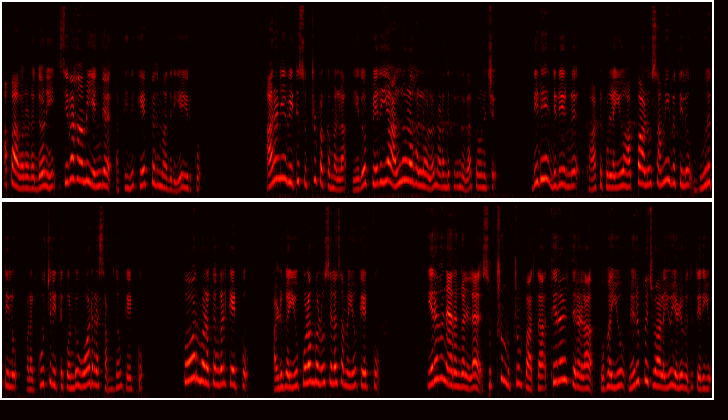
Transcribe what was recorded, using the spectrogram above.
அப்போ அவரோட துணி சிவகாமி எங்க? அப்படின்னு கேட்பது மாதிரியே இருக்கும். அரண்ய வீட்டு சுற்றுப்பக்கமெல்லாம் ஏதோ பெரிய அல்லோல கல்லோலம் நடந்துட்டு இருந்ததா தோணுச்சு. திடீர் திடீர்னு காட்டுக்குள்ளேயும் அப்பாலும் சமீபத்திலும் தூரத்திலும் பலர் கூச்சலிட்டு கொண்டு ஓடுற சப்தம் கேட்கும். போர் முழக்கங்கள் கேட்கும். அழுகையும் புலம்பலும் சில சமயம் கேட்கும். இரவு நேரங்களில் சுற்றும் முற்றும் பார்த்தா திரள் திரளா புகையும் நெருப்பு ஜுவாலையும் எழுவது தெரியும்.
